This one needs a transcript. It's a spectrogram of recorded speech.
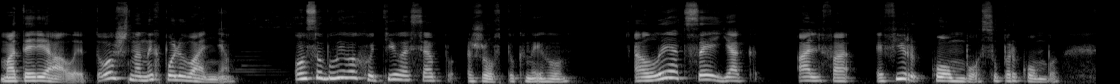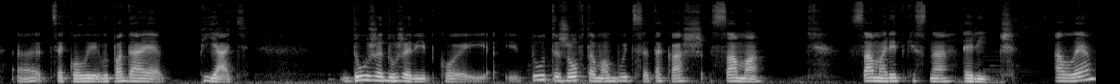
матеріали, тож на них полювання. Особливо хотілося б жовту книгу. Але це як альфа-ефір комбо, суперкомбо. Е, Це коли випадає 5. Дуже-дуже рідко. І, тут жовта, мабуть, це така ж сама, сама рідкісна річ. Але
